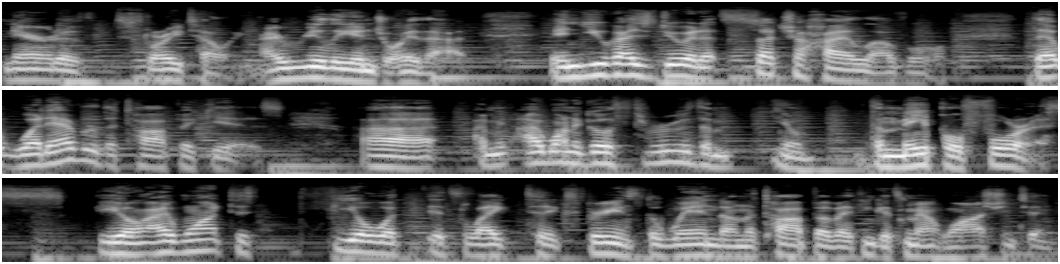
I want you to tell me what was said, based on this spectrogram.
narrative storytelling. I really enjoy that. And you guys do it at such a high level that whatever the topic is, uh, I mean, I want to go through the, you know, the maple forests. You know, I want to feel what it's like to experience the wind on the top of, I think it's Mount Washington.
